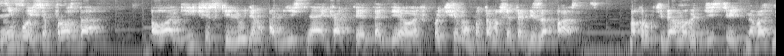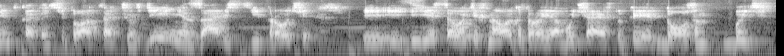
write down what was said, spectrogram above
не бойся, просто логически людям объясняй, как ты это делаешь. Почему? Потому что это безопасность вокруг тебя может действительно возникнуть какая-то ситуация отчуждения, зависти и прочее. И, и, и есть целая технология, которую я обучаю, что ты должен быть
